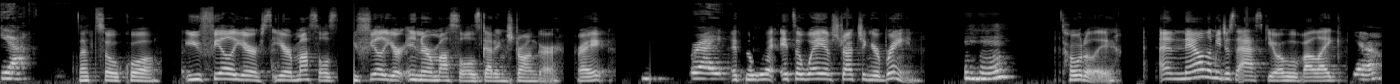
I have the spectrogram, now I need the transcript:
Yeah, That's so cool. You feel your your muscles, you feel your inner muscles getting stronger, right? right. It's a way, it's a way of stretching your brain. Mm-hmm. Totally. And now let me just ask you, Ahuva, like Yeah.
